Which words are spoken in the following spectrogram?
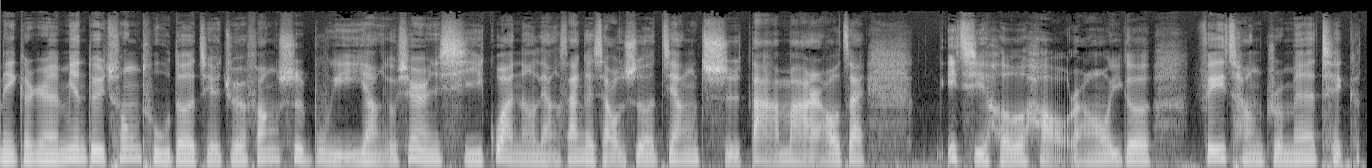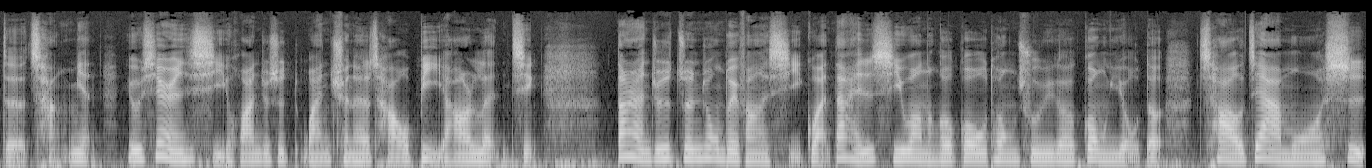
每个人面对冲突的解决方式不一样，有些人习惯呢两三个小时的僵持大骂，然后再一起和好，然后一个非常 dramatic 的场面；有些人喜欢就是完全的逃避，然后冷静。当然就是尊重对方的习惯，但还是希望能够沟通出一个共有的吵架模式，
